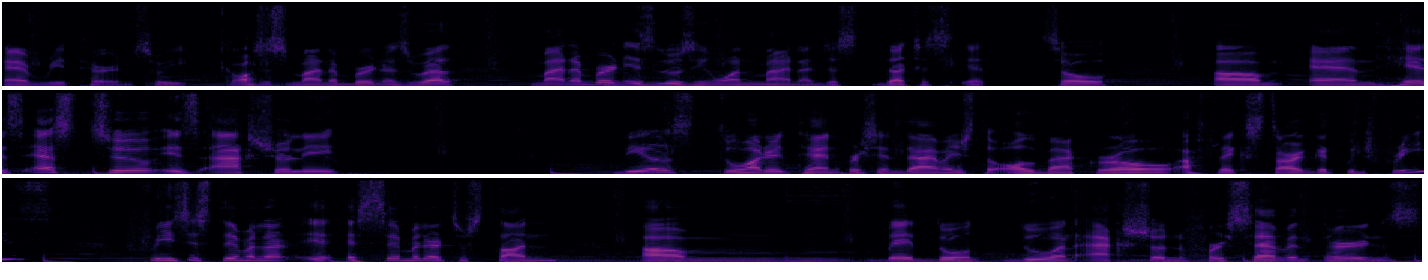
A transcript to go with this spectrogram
every turn. So he causes mana burn as well. Mana burn is losing one mana. Just that's just it. So um and his S2 is actually deals 210% damage to all back row, afflicts target with freeze. Freeze is similar is similar to stun. Um they don't do an action for 7 turns.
